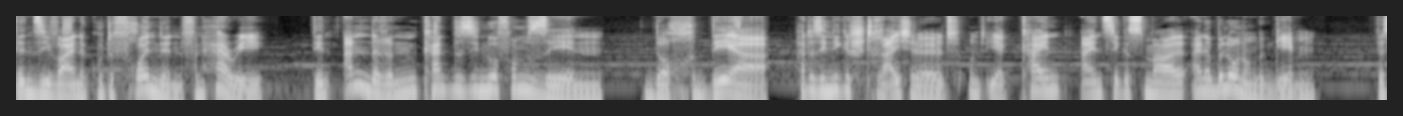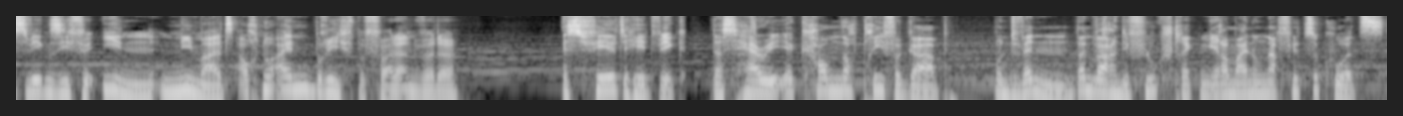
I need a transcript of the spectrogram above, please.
denn sie war eine gute Freundin von Harry. Den anderen kannte sie nur vom Sehen, doch der hatte sie nie gestreichelt und ihr kein einziges Mal eine Belohnung gegeben, weswegen sie für ihn niemals auch nur einen Brief befördern würde. Es fehlte Hedwig, dass Harry ihr kaum noch Briefe gab, und wenn, dann waren die Flugstrecken ihrer Meinung nach viel zu kurz.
